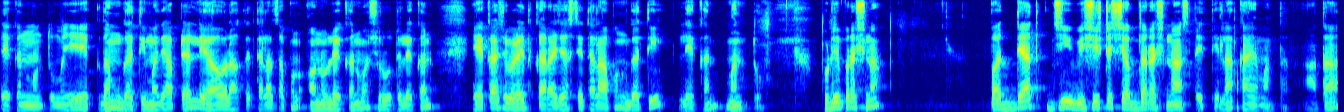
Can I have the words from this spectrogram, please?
लेखन म्हणतो. म्हणजे एकदम गतीमध्ये आपल्याला लिहावं लागतं. त्यालाच आपण अनुलेखन व श्रुतलेखन एकाच वेळेत करायचे असते त्याला आपण गती लेखन म्हणतो. पुढील प्रश्न. पद्यात जी विशिष्ट शब्दरचना असते तिला काय म्हणतात? आता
